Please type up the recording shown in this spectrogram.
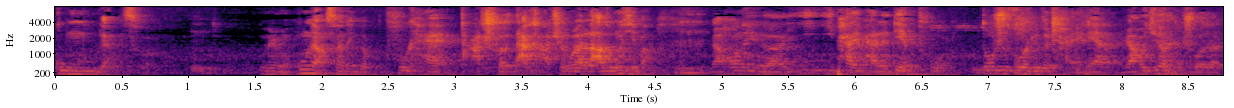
公路两侧，嗯为什么公两侧那个铺开大车大卡车过来拉东西嘛，嗯，然后那个一一排一排的店铺都是做这个产业链的，然后就像你说的，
